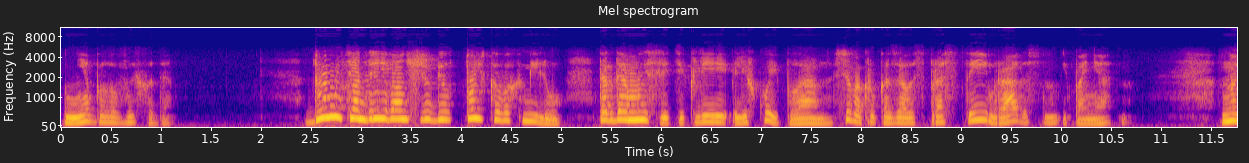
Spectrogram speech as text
не было выхода. Думать Андрей Иванович любил только в хмелю. Тогда мысли текли легко и плавно, все вокруг казалось простым, радостным и понятным. Но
